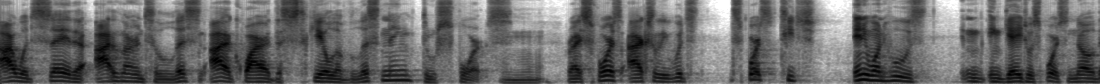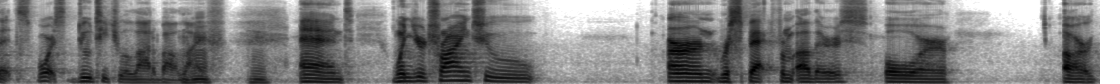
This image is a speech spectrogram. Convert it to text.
I would say that I learned to listen. I acquired the skill of listening through sports, mm-hmm. right? Sports actually, which sports teach anyone who's en- engaged with sports know that sports do teach you a lot about mm-hmm. life. Mm-hmm. And when you're trying to earn respect from others or or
